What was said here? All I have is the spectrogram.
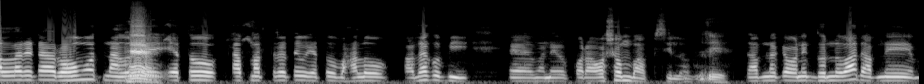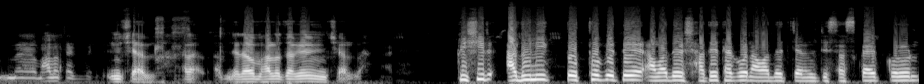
আল্লাহর এটা রহমত না হলে হ্যাঁ। এত তাপমাত্রাতেও এত ভালো বাঁধাকপি মানে করা অসম্ভব ছিল। তো আপনাকে অনেক ধন্যবাদ। আপনি ভালো থাকবেন। ইনশাআল্লাহ। আ- আপনারাও ভালো থাকেন ইনশাআল্লাহ। কৃষির আধুনিক তথ্য পেতে আমাদের সাথে থাকুন আমাদের চ্যানেলটি সাবস্ক্রাইব করুন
